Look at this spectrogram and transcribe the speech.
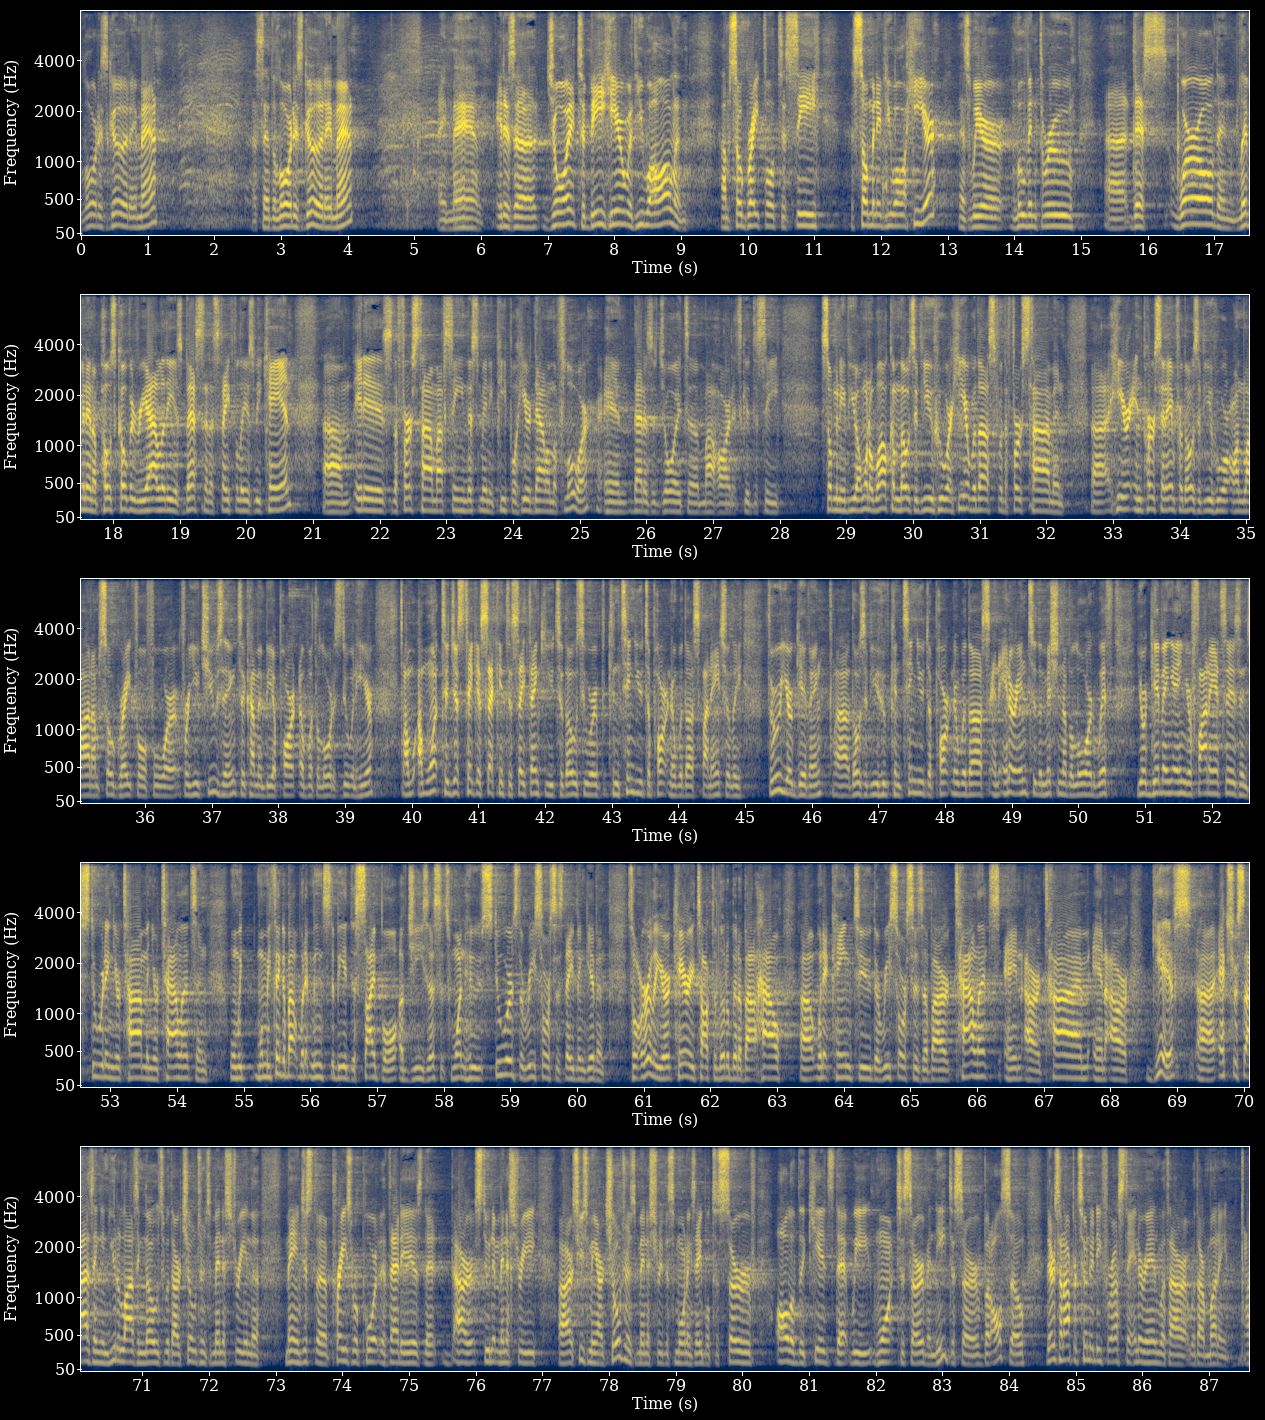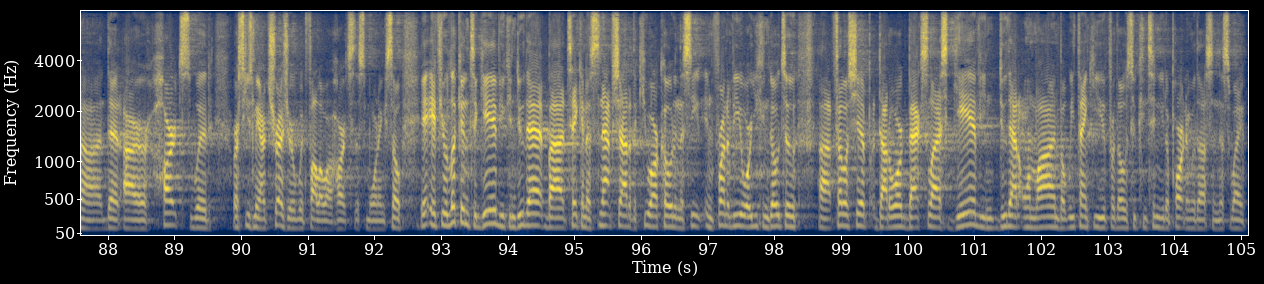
The Lord is good, amen. I said, The Lord is good, amen. Amen. It is a joy to be here with you all, and I'm so grateful to see so many of you all here as we are moving through uh, this world and living in a post COVID reality as best and as faithfully as we can. Um, it is the first time I've seen this many people here down on the floor, and that is a joy to my heart. It's good to see so many of you. I want to welcome those of you who are here with us for the first time and uh, here in person, and for those of you who are online. I'm so grateful for, for you choosing to come and be a part of what the Lord is doing here. I, I want to just take a second to say thank you to those who have continued to partner with us financially through your giving, uh, those of you who've continued to partner with us and enter into the mission of the Lord with your giving and your finances and stewarding your time and your talents. And when we, when we think about what it means to be a disciple of Jesus, it's one who stewards the resources they've been given. So earlier, Carrie talked a little bit about how, uh, when it came to the resources of our talents and our time and our gifts, uh, exercising and utilizing those with our children's ministry and the man, just the praise report that that is that our student ministry, uh, excuse me, our children's ministry this morning is able to serve all of the kids that we want to serve and need to serve, but also there's an opportunity for us to enter in with our with our money, uh, that our hearts would, or excuse me, our treasure would follow our hearts this morning. So if you're looking to give, you can do that by taking a snapshot of the QR code in the seat in front of you, or you can go to uh, fellowship.org backslash give. You can do that online, but we thank you for those who continue to partner with us in this way.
